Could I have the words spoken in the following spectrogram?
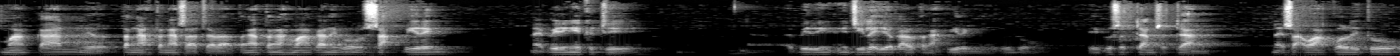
makan ya tengah-tengah saja lah. Tengah-tengah makan itu sak piring. Nek piringnya gede. Piring cilik ya kalau tengah piring itu. Itu sedang-sedang. Nek sak wakul itu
